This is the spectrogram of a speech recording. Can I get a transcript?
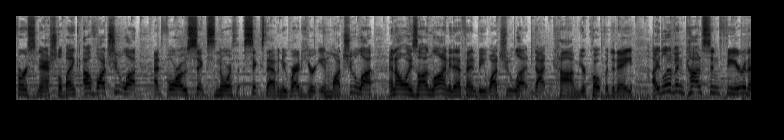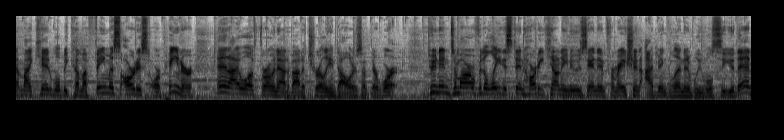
First National Bank of Wauchula at 406 North 6th Avenue, right here in Wauchula, and always online at fnbwauchula.com. Your quote for today I live in constant fear that my kid will become a famous artist or painter, and I will have thrown out about a trillion dollars of their work. Tune in tomorrow for the latest in Hardee County news and information. I've been Glenn, and we will see you then.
